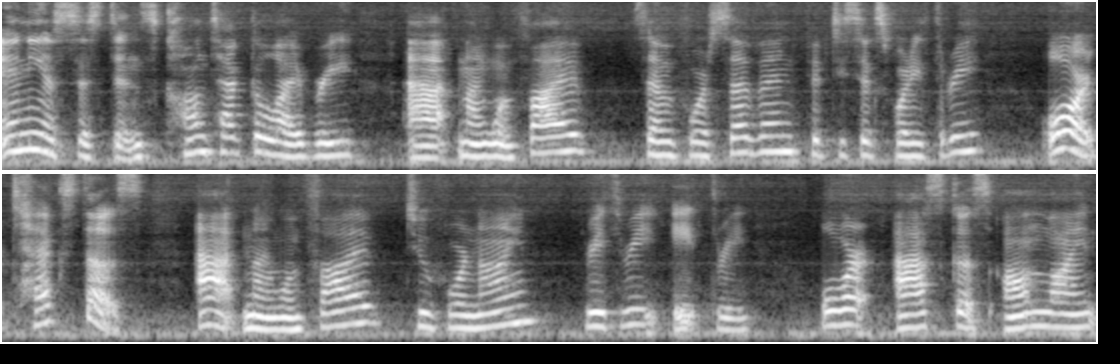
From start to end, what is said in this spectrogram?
any assistance, contact the library at 915 747 5643 or text us at 915 249 3383 or ask us online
